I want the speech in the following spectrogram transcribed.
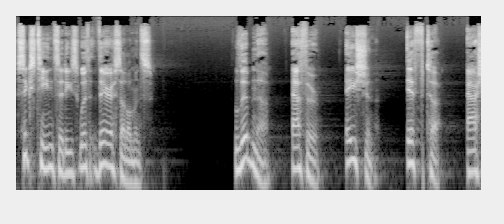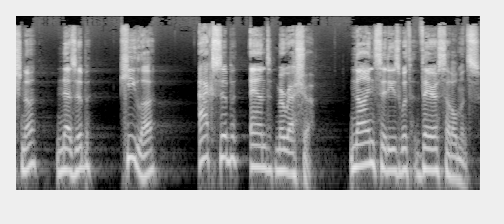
16 cities with their settlements. Libnah, Ether, Ashan, Iphtah, Ashnah, Nezib, Keilah, Achzib and Mareshah, nine cities with their settlements.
